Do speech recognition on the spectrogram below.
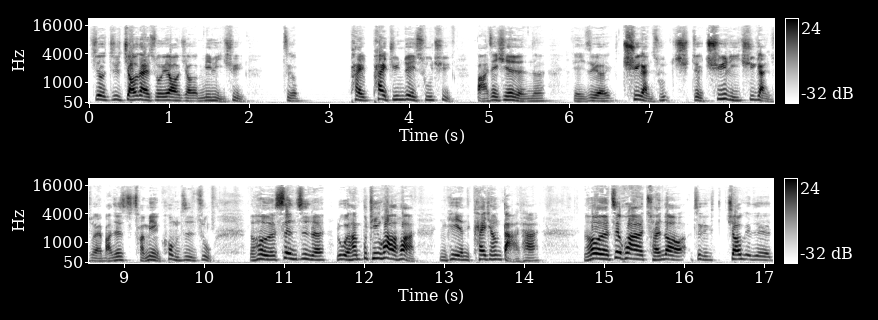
就就交代说要叫米里去这个派派军队出去，把这些人呢给这个驱赶出驱这个驱离驱赶出来，把这场面控制住，然后呢，甚至呢，如果他们不听话的话，你可以开枪打他，然后呢，这话传到这个交给这个。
